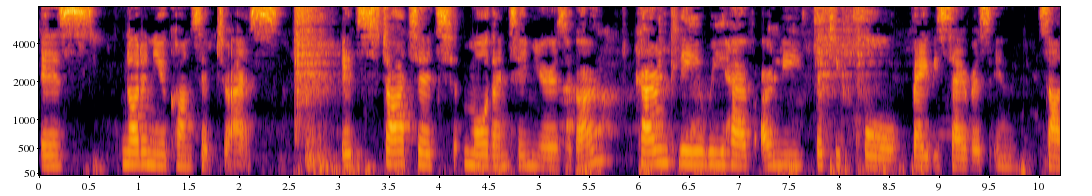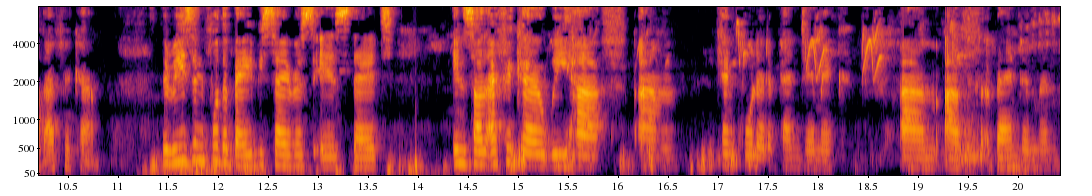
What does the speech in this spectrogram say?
is not a new concept to us. It started more than 10 years ago. Currently, we have only 34 baby savers in South Africa. The reason for the baby savers is that in South Africa, we have, um, you can call it a pandemic um, of abandonment.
